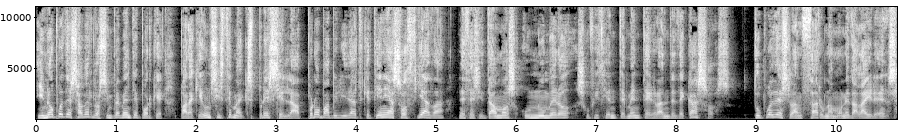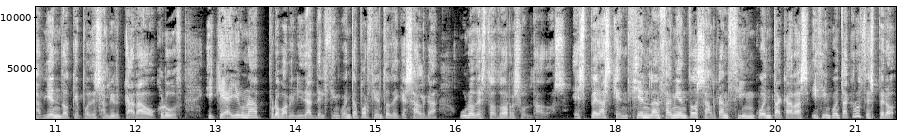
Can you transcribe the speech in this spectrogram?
Y no puedes saberlo simplemente porque para que un sistema exprese la probabilidad que tiene asociada necesitamos un número suficientemente grande de casos. Tú puedes lanzar una moneda al aire sabiendo que puede salir cara o cruz y que hay una probabilidad del 50% de que salga uno de estos dos resultados. Esperas que en 100 lanzamientos salgan 50 caras y 50 cruces, pero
